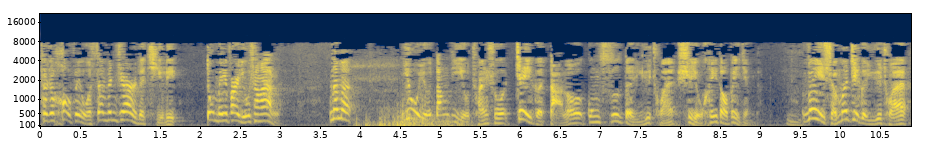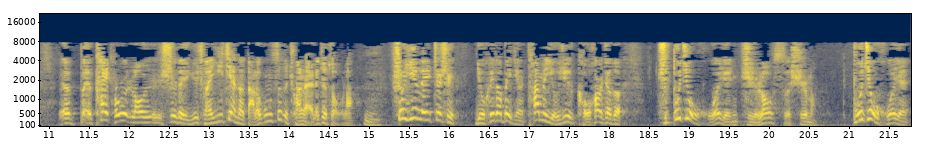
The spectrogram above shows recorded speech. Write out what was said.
他说耗费我三分之二的体力都没法游上岸了。那么又有当地有传说，这个打捞公司的渔船是有黑道背景的。为什么这个渔船呃开头捞尸的渔船一见到打捞公司的船来了就走了？嗯，说因为这是有黑道背景，他们有句口号叫做“只不救活人，只捞死尸”嘛，不救活人，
